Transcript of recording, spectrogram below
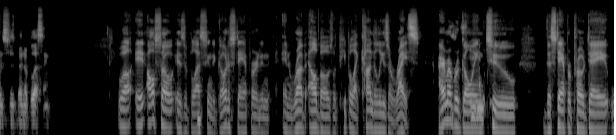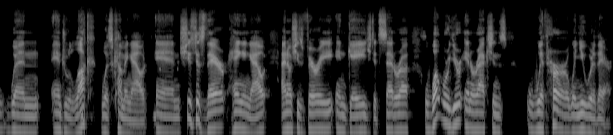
It's just been a blessing. Well, it also is a blessing to go to Stanford and, and rub elbows with people like Condoleezza Rice. I remember going to the Stanford Pro Day when Andrew Luck was coming out, and she's just there hanging out. I know she's very engaged, etc. What were your interactions with her when you were there?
